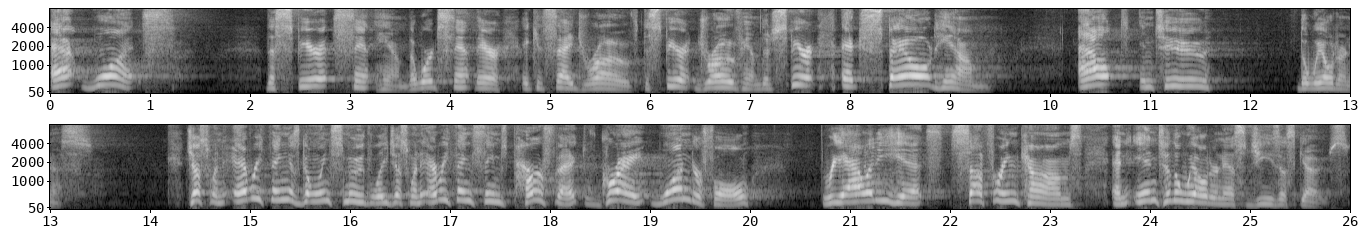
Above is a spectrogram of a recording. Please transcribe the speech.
At once, the Spirit sent him. The word sent there, it could say drove. The Spirit drove him. The Spirit expelled him out into the wilderness. Just when everything is going smoothly, just when everything seems perfect, great, wonderful, reality hits, suffering comes, and into the wilderness Jesus goes.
